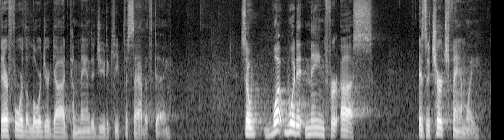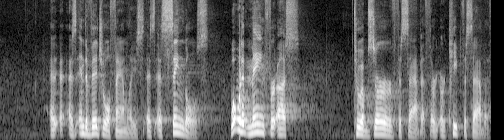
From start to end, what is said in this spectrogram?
Therefore, the Lord your God commanded you to keep the Sabbath day. So, what would it mean for us as a church family as individual families, as, as singles? What would it mean for us to observe the Sabbath or, or keep the Sabbath?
